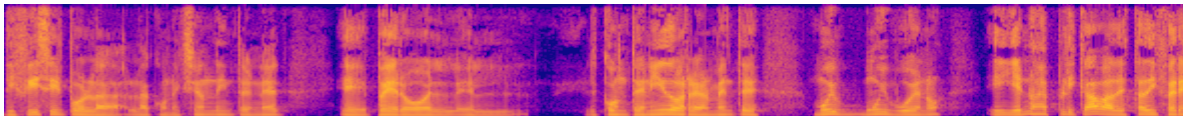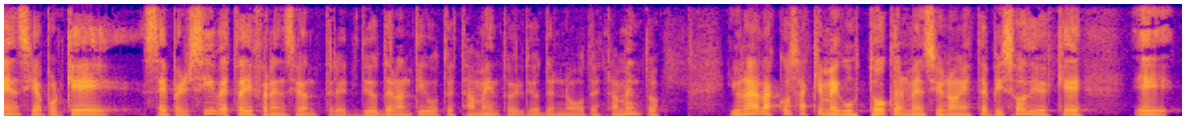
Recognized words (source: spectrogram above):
difícil por la, la conexión de internet eh, pero el, el, contenido realmente muy, muy bueno. Y él nos explicaba de esta diferencia, por qué se percibe esta diferencia entre el Dios del Antiguo Testamento y el Dios del Nuevo Testamento. Y una de las cosas que me gustó que él mencionó en este episodio es que eh,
